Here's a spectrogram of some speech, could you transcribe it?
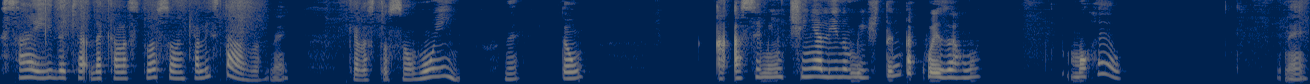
sair daquela, daquela situação em que ela estava, né, aquela situação ruim, né. Então, a, a sementinha ali no meio de tanta coisa ruim morreu, né.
